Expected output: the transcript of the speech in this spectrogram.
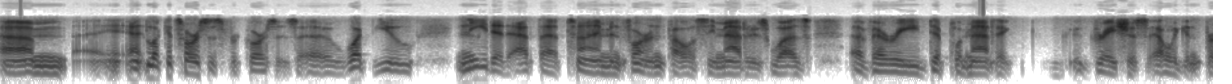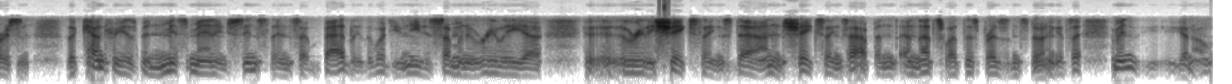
Um, look, it's horses for courses. Uh, what you needed at that time in foreign policy matters was a very diplomatic gracious, elegant person. The country has been mismanaged since then so badly that what you need is someone who really, uh, who really shakes things down and shakes things up, and and that's what this president's doing. It's a, I mean, you know,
